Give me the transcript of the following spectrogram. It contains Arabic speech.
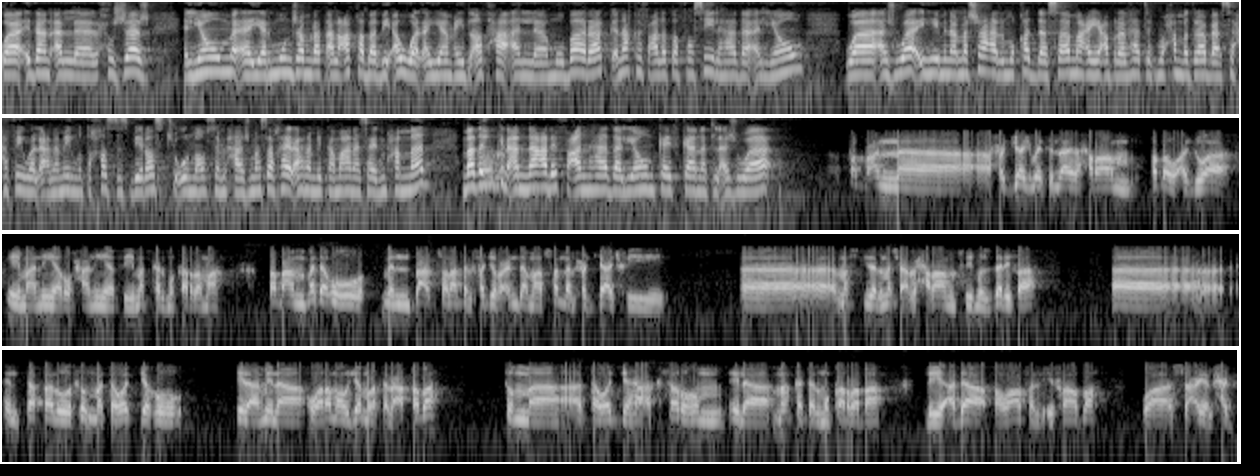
وإذا الحجاج اليوم يرمون جمرة العقبة بأول أيام عيد الأضحى المبارك. نقف على تفاصيل هذا اليوم وأجوائه من المشاعر المقدسة. معي عبر الهاتف محمد رابع الصحفي والإعلامي المتخصص برصد شؤون موسم الحج مساء الخير أهلا بك معنا سيد محمد. ماذا يمكن أن نعرف عن هذا اليوم؟ كيف كانت الأجواء؟ طبعا حجاج بيت الله الحرام قضوا أجواء إيمانية روحانية في مكة المكرمة. طبعا بدأوا من بعد صلاة الفجر عندما صلى الحجاج في مسجد المشعر الحرام في مزدلفة انتقلوا ثم توجهوا إلى منى ورموا جمرة العقبة ثم توجه أكثرهم إلى مكة المكرمة لأداء طواف الإفاضة وسعي الحج.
